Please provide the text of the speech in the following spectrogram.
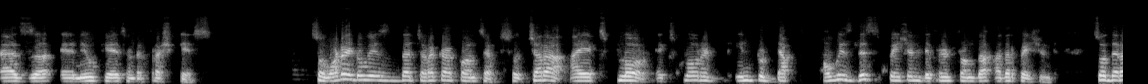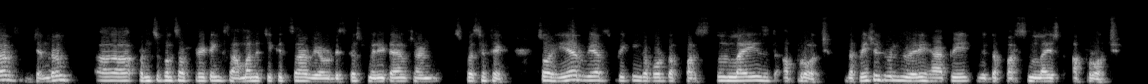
as a, a new case and a fresh case so what I do is the Charaka concept. So Chara, I explore, explore it into depth. How is this patient different from the other patient? So there are general uh, principles of treating Samanya Chikitsa we have discussed many times and specific. So here we are speaking about the personalized approach. The patient will be very happy with the personalized approach.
